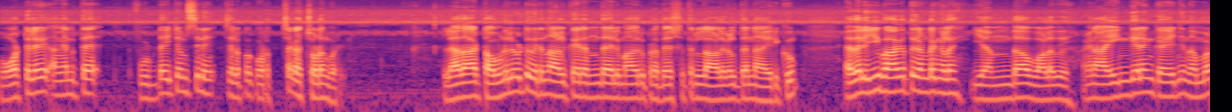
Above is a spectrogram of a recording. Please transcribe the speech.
ഹോട്ടൽ അങ്ങനത്തെ ഫുഡ് ഐറ്റംസിന് ചിലപ്പോൾ കുറച്ച് കച്ചവടം കുറയും. അല്ലാതെ ആ ടൗണിലോട്ട് വരുന്ന ആൾക്കാർ എന്തായാലും ആ ഒരു പ്രദേശത്തുള്ള ആളുകൾ തന്നെ ആയിരിക്കും. ഏതായാലും ഈ ഭാഗത്ത് കണ്ടങ്ങൾ എന്താ വളവ്? അങ്ങനെ അയങ്കലം കഴിഞ്ഞ് നമ്മൾ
